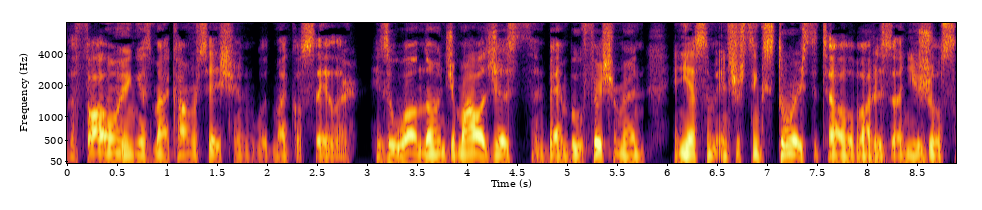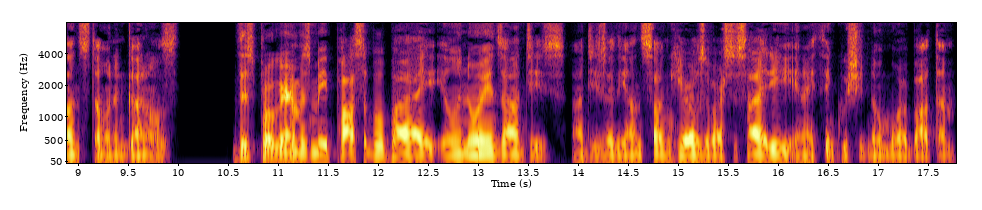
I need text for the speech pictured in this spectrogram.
The following is my conversation with Michael Saylor. He's a well-known gemologist and bamboo fisherman, and he has some interesting stories to tell about his unusual sunstone and gunnels. This program is made possible by Illinoisans aunties. Aunties are the unsung heroes of our society, and I think we should know more about them.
